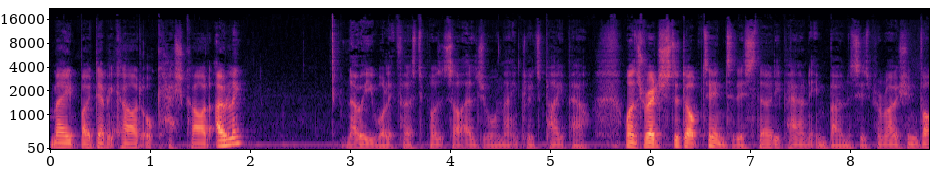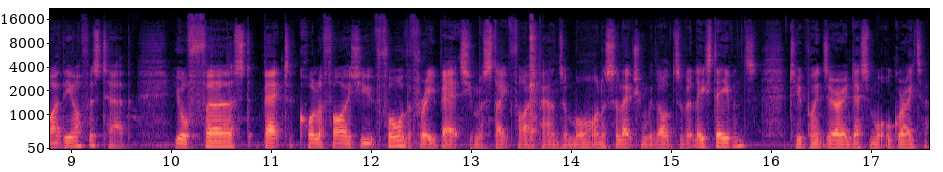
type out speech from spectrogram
made by debit card or cash card only. No e-wallet first deposits are eligible and that includes PayPal. Once registered, opt in to this £30 in bonuses promotion via the offers tab. Your first bet qualifies you for the free bets. You must stake £5 or more on a selection with odds of at least evens, 2.0 in decimal or greater.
